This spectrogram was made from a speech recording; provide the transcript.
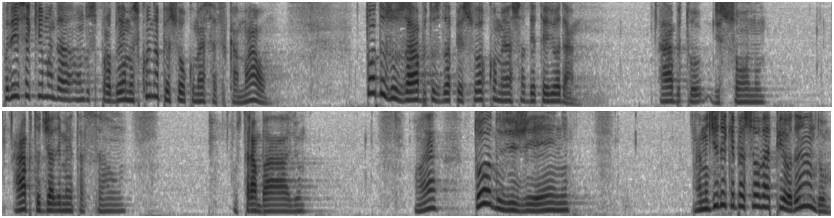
Por isso aqui uma da, um dos problemas, quando a pessoa começa a ficar mal, todos os hábitos da pessoa começam a deteriorar. Hábito de sono, hábito de alimentação, o trabalho, não é? Todos de higiene. À medida que a pessoa vai piorando,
